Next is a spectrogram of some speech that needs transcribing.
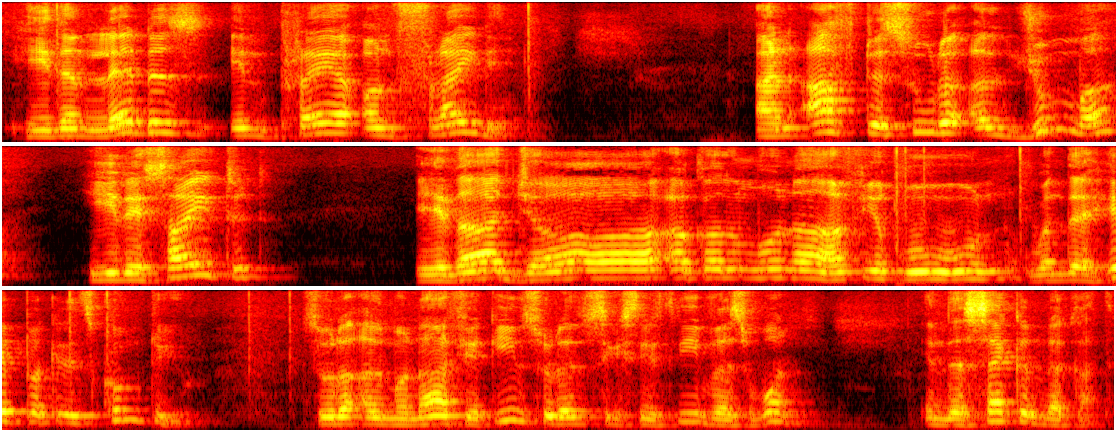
he then led us in prayer on Friday. And after Surah Al-Jummah, he recited, إِذَا جَاءَكَ الْمُنَافِقُونَ When the hypocrites come to you. Surah Al-Munafiqeen, Surah 63, verse 1. In the second rakat.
